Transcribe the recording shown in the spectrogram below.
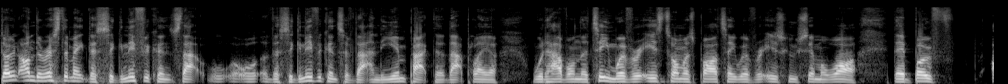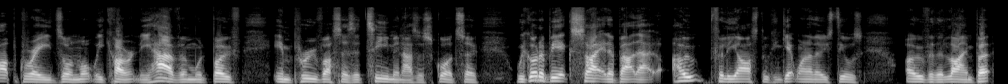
don't underestimate the significance that or the significance of that and the impact that that player would have on the team. Whether it is Thomas Partey, whether it is Houssem Aouar, they're both upgrades on what we currently have and would both improve us as a team and as a squad. So we've got to mm. be excited about that. Hopefully Arsenal can get one of those deals over the line. But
